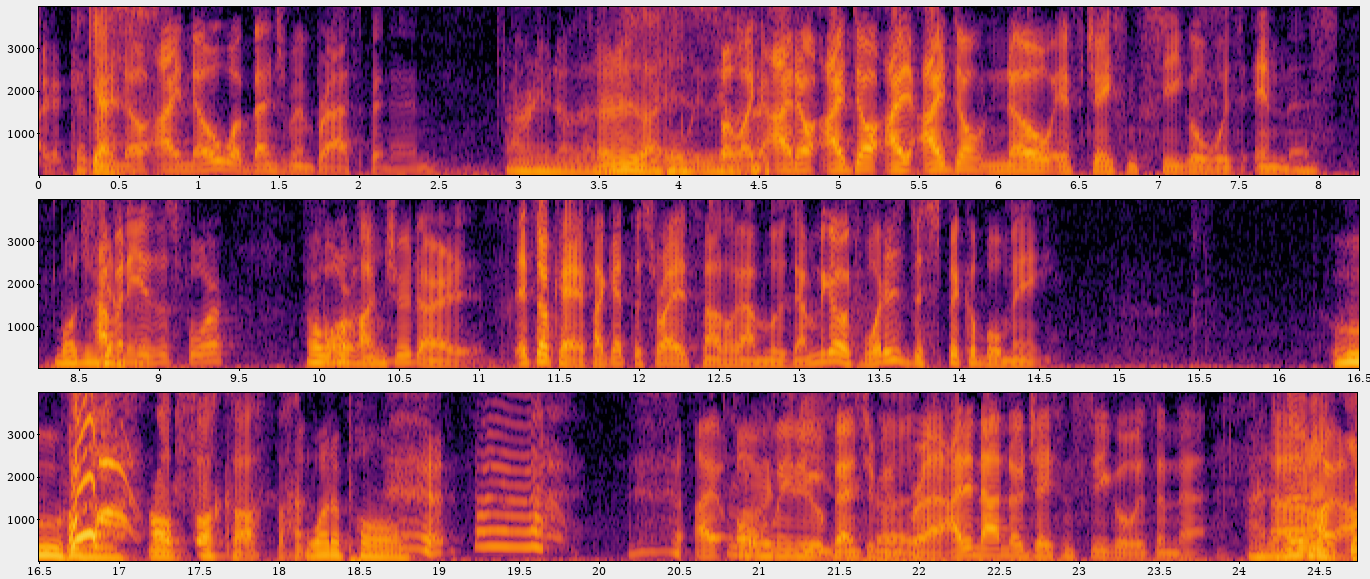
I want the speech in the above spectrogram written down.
Because Yes. I know I know what Benjamin Bratt's been in, I don't even know that. I don't know is, who to that be is. completely but like I don't I don't I, I don't know if Jason Segel was in this. Well, just How many it. is this for? Oh, 400. All right, it's okay if I get this right. It's not like I'm losing. I'm gonna go with what is Despicable Me. Ooh, oh fuck off. man. what a pull! I only knew Jesus Benjamin Christ. Bratt. I did not know Jason Segel was in that. I don't Uh, know know. who I'll,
